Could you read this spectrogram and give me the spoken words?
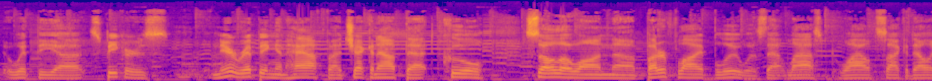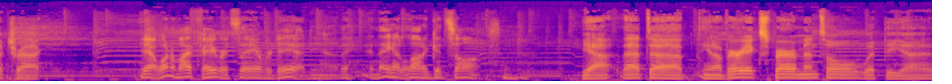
with the uh, speakers near ripping in half, uh, checking out that cool solo on uh, Butterfly Blue. Was that last wild psychedelic track? Yeah, one of my favorites they ever did. You know, they, and they had a lot of good songs. Yeah, that uh, you know, very experimental with the uh,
